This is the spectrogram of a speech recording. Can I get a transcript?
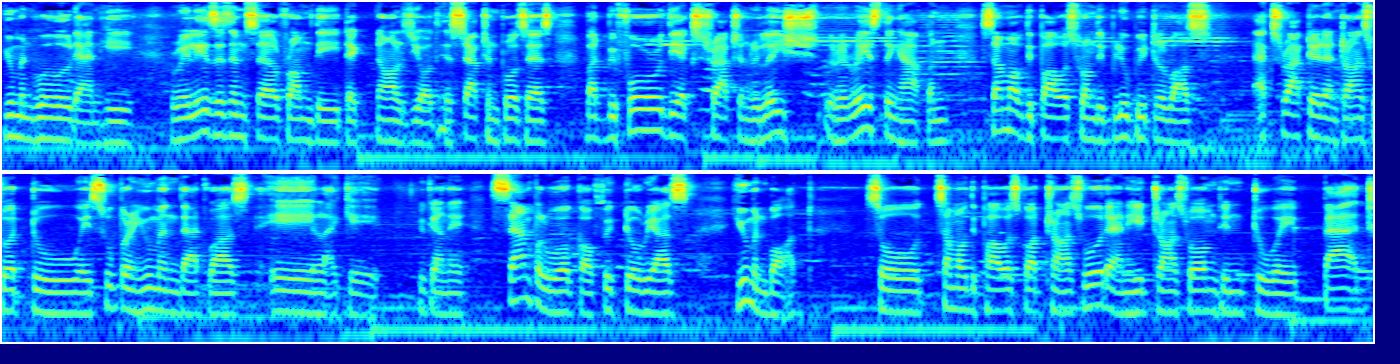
human world and he releases himself from the technology or the extraction process. But before the extraction release release thing happened some of the powers from the blue beetle was extracted and transferred to a superhuman that was a like a you can a sample work of victoria's human bot. So some of the powers got transferred and he transformed into a bad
